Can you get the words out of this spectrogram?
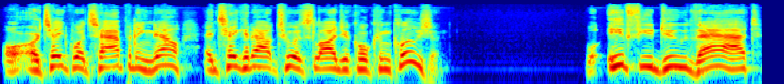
or, or take what's happening now and take it out to its logical conclusion. Well, if you do that,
